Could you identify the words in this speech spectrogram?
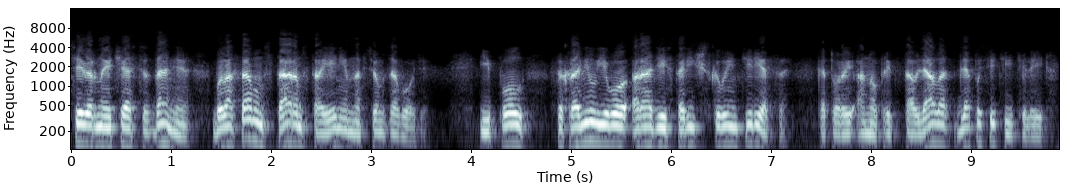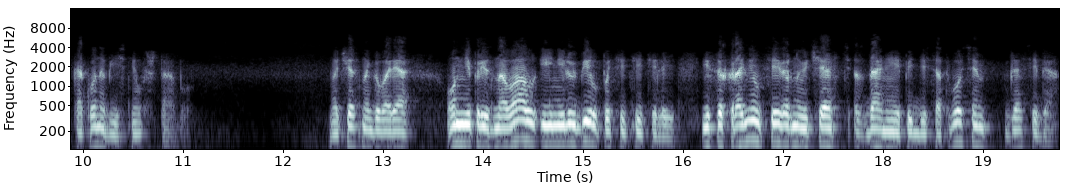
Северная часть здания была самым старым строением на всем заводе, и Пол сохранил его ради исторического интереса, который оно представляло для посетителей, как он объяснил штабу. Но, честно говоря, он не признавал и не любил посетителей и сохранил северную часть здания 58 для себя.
